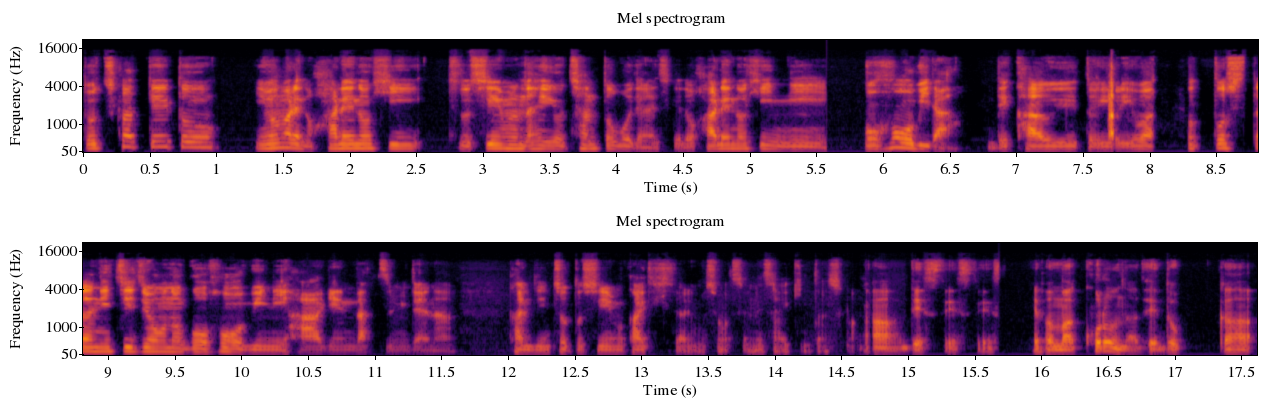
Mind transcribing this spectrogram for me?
どっちかっていうと、今までの晴れの日、ちょっと CM の内容ちゃんと覚えてないですけど、晴れの日にご褒美だで買うというよりは、ちょっとした日常のご褒美にハーゲンダッツみたいな感じにちょっと CM 書いてきてたりもしますよね、最近確か。ああですですですやっぱまあコロナでどっか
